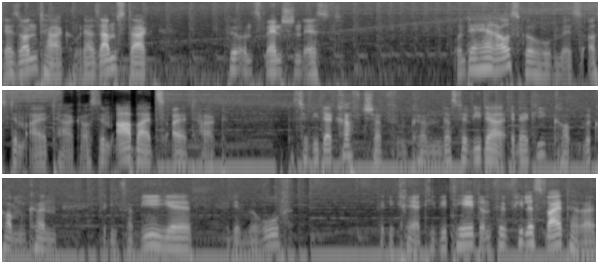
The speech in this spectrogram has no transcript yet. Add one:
der Sonntag oder Samstag für uns Menschen ist und der herausgehoben ist aus dem Alltag, aus dem Arbeitsalltag, dass wir wieder Kraft schöpfen können, dass wir wieder Energie bekommen können für die Familie, für den Beruf für die Kreativität und für vieles weitere.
